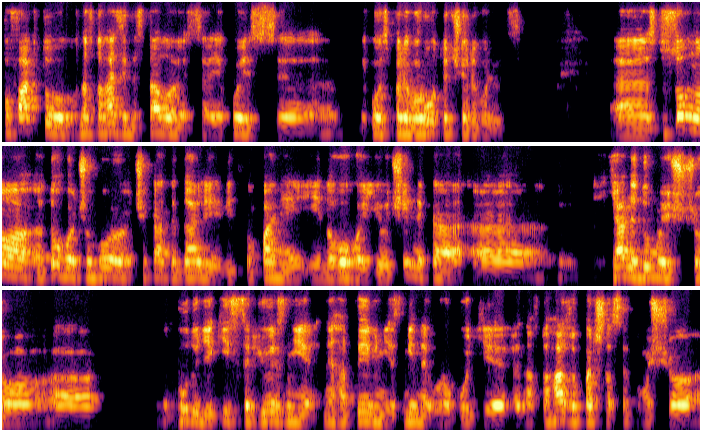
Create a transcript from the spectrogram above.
по факту в Нафтогазі не сталося якоїсь якогось перевороту чи революції. Е, стосовно того, чого чекати далі від компанії і нового її очільника, е, я не думаю, що е, будуть якісь серйозні негативні зміни у роботі Нафтогазу. Перш за все, тому що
